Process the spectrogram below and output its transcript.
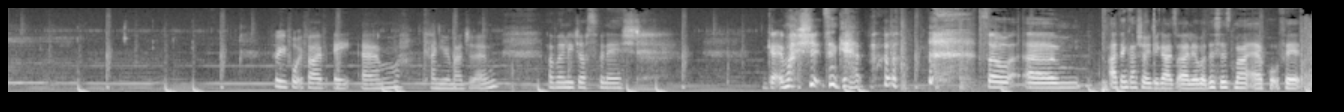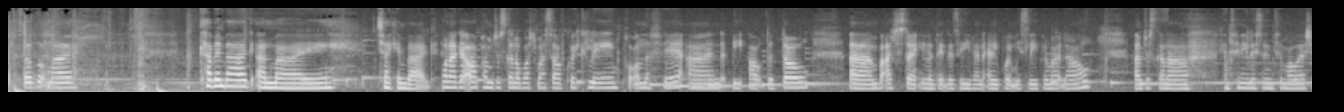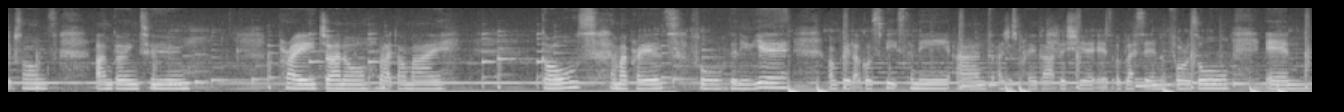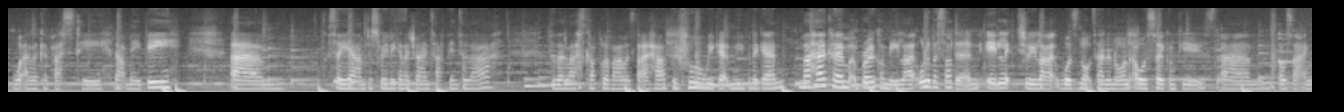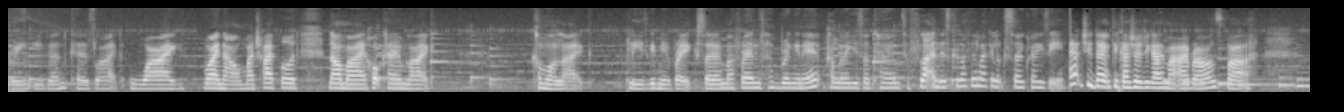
3.45 a.m. Can you imagine? I've only just finished getting my shit together. so um, I think I showed you guys earlier, but this is my airport fit. So I've got my cabin bag and my check-in bag. When I get up, I'm just gonna wash myself quickly, put on the fit and be out the door. Um, but I just don't even think there's even any point me sleeping right now. I'm just gonna continue listening to my worship songs. I'm going to pray, journal, write down my goals and my prayers for the new year. I pray that God speaks to me and I just pray that this year is a blessing for us all in whatever capacity that may be. Um, so yeah, I'm just really gonna try and tap into that for the last couple of hours that I have before we get moving again. My hair comb broke on me, like all of a sudden, it literally like was not turning on. I was so confused. Um, I was so angry even, cause like why, why now? My tripod, now my hot comb, like, come on, like, please give me a break. So my friend's are bringing it. I'm gonna use a comb to flatten this because i feel like it looks so crazy. I actually don't think i showed you guys my eyebrows but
